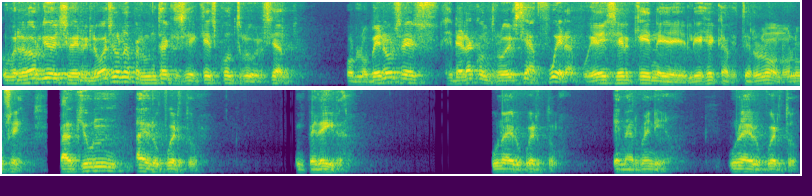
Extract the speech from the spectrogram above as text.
Gobernador Guido Echeverri, le voy a hacer una pregunta que sé que es controversial por lo menos es, genera controversia afuera. Puede ser que en el eje cafetero no, no lo sé. Para que un aeropuerto en Pereira, un aeropuerto en Armenia, un aeropuerto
